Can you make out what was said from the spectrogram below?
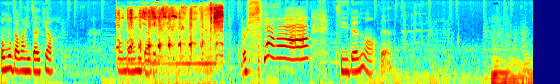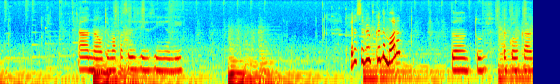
Vamos dar uma risada aqui, ó. Vamos dar uma risada. Trouxa. Tirando onda. Ah, não. Tem uma passagemzinha ali. Quero saber por que demora tanto pra colocar.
